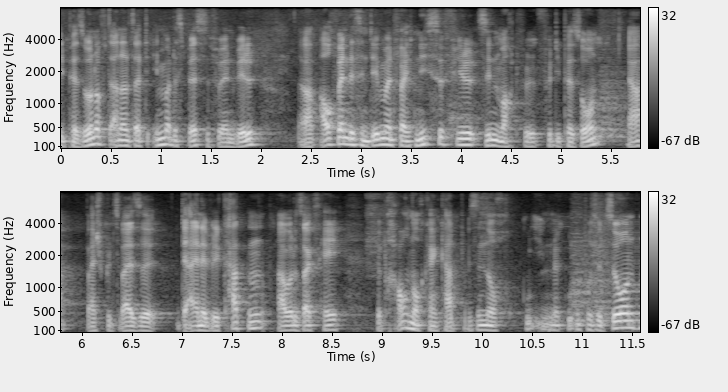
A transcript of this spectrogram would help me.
die Person auf der anderen Seite immer das Beste für ihn will, äh, auch wenn das in dem Moment vielleicht nicht so viel Sinn macht für, für die Person. Ja, beispielsweise der eine will cutten, aber du sagst, hey, wir brauchen noch keinen Cut, wir sind noch gut, in einer guten Position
